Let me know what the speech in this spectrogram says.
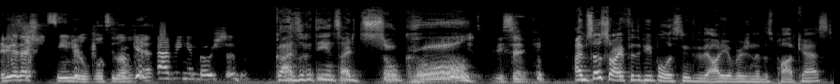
Have you guys actually seen your loyalty level yet? having emotions. Guys, look at the inside. It's so cool. Pretty sick. I'm so sorry for the people listening to the audio version of this podcast.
